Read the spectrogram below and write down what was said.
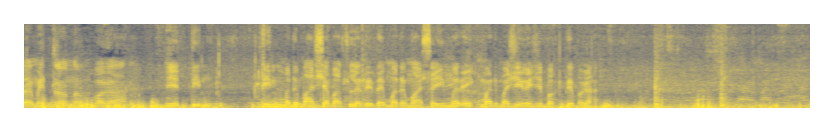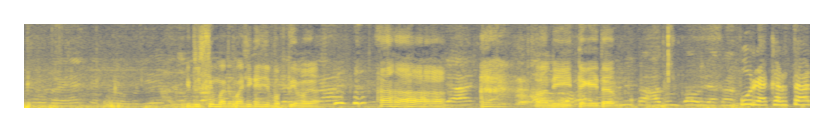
तर मित्रांनो बघा हे तीन तीन मध्ये माश्या बसल्या तिथे. मध्ये माशा ही मध्ये एक मध्ये माशी कशी बघते बघा. ही दुसरी मध्ये माशी कशी बघते बघा. आणि इथे काही तर पुऱ्या करतात.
